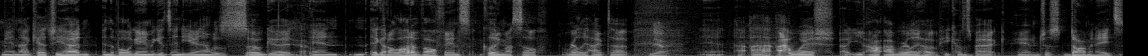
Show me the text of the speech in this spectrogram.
Man, that catch he had in the bowl game against Indiana was so good, and it got a lot of Vol fans, including myself, really hyped up. Yeah, And I, I, wish, uh, I, I I really hope he comes back and just dominates.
